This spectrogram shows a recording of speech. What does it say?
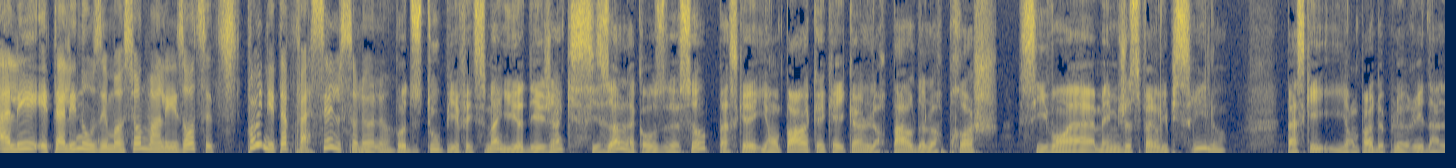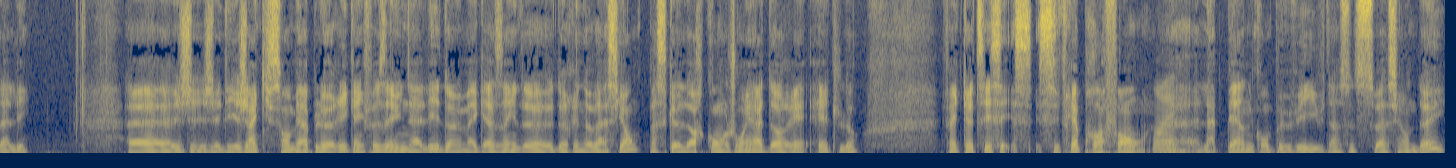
aller étaler nos émotions devant les autres, c'est pas une étape facile, ça, là. là. Pas du tout. Puis effectivement, il y a des gens qui s'isolent à cause de ça parce qu'ils ont peur que quelqu'un leur parle de leurs proches s'ils vont à même juste faire l'épicerie, là parce qu'ils ont peur de pleurer dans l'allée. Euh, J'ai des gens qui sont mis à pleurer quand ils faisaient une allée d'un magasin de, de, rénovation parce que leur conjoint adorait être là. Fait que, tu sais, c'est très profond, ouais. la, la, peine qu'on peut vivre dans une situation de deuil.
